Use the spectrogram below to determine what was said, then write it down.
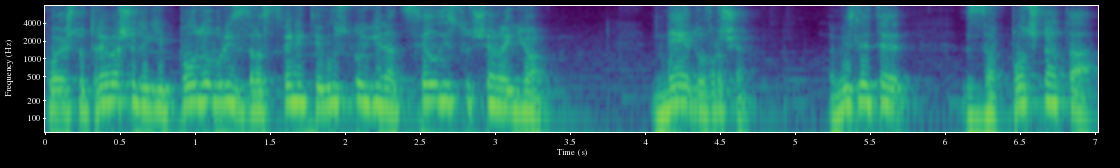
која што требаше да ги подобри здравствените услуги на цел источен регион, не е довршена. Да мислите, започната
